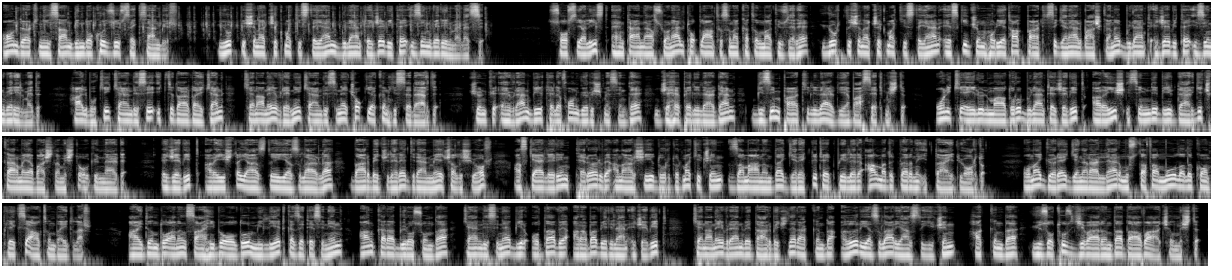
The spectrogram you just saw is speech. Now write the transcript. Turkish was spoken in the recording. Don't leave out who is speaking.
Speaker 1: 14 Nisan 1981 Yurt dışına çıkmak isteyen Bülent Ecevit'e izin verilmemesi. Sosyalist Enternasyonel toplantısına katılmak üzere yurt dışına çıkmak isteyen eski Cumhuriyet Halk Partisi Genel Başkanı Bülent Ecevit'e izin verilmedi. Halbuki kendisi iktidardayken Kenan Evren'i kendisine çok yakın hissederdi. Çünkü Evren bir telefon görüşmesinde CHP'lilerden bizim partililer diye bahsetmişti. 12 Eylül mağduru Bülent Ecevit Arayış isimli bir dergi çıkarmaya başlamıştı o günlerde. Ecevit arayışta yazdığı yazılarla darbecilere direnmeye çalışıyor, askerlerin terör ve anarşiyi durdurmak için zamanında gerekli tedbirleri almadıklarını iddia ediyordu. Ona göre generaller Mustafa Muğlalı kompleksi altındaydılar. Aydın Doğan'ın sahibi olduğu Milliyet gazetesinin Ankara bürosunda kendisine bir oda ve araba verilen Ecevit, Kenan Evren ve darbeciler hakkında ağır yazılar yazdığı için hakkında 130 civarında dava açılmıştı.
